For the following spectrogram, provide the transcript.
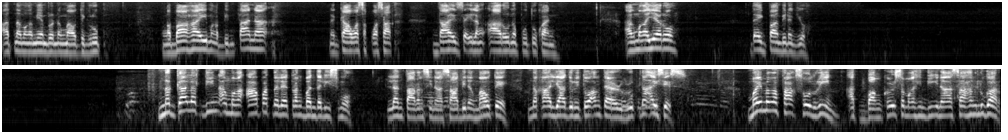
at ng mga miyembro ng Maute Group. Mga bahay, mga bintana, nagkawasak-wasak dahil sa ilang araw na putukan. Ang mga yero, daig pa ang binagyo. Nagkalat din ang mga apat na letrang bandalismo. Lantarang sinasabi ng Maute na kaalyado nito ang terror group na ISIS. May mga foxhole rin at bunker sa mga hindi inaasahang lugar.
